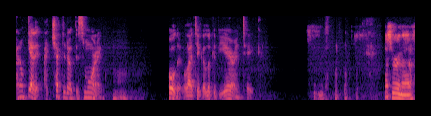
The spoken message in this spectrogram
I don't get it. I checked it out this morning. Hmm. Hold it while I take a look at the air intake. Sure enough,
